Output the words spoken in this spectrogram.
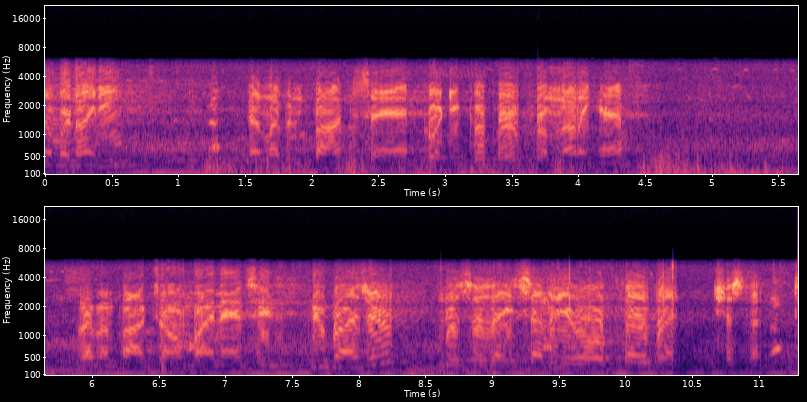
Number 90, Dunlavin Fox and Courtney Cooper from Nottingham. Dunlavin Fox owned by Nancy Newbreiser. This is a seven-year-old thoroughbred chestnut.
